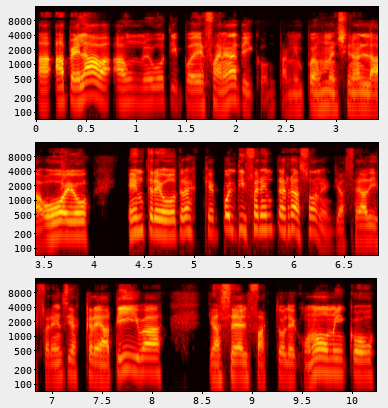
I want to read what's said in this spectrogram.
apelaba a un nuevo tipo de fanático. También podemos mencionar la OEO, entre otras, que por diferentes razones, ya sea diferencias creativas, ya sea el factor económico,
